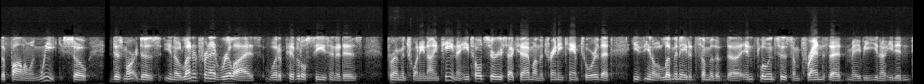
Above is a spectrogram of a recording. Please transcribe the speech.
the following week. So does Mar- does, you know, Leonard Fournette realize what a pivotal season it is for him in 2019. And he told SiriusXM on the training camp tour that he's, you know, eliminated some of the, the influences, some friends that maybe, you know, he didn't,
